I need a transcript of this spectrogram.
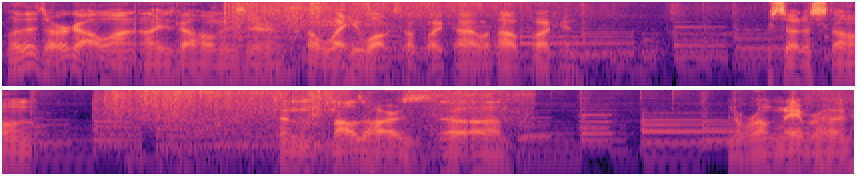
What does Urgot want? Oh, he's got homies there. No way he walks up like that without fucking Rosetta Stone. And Malzahar is uh, uh, in the wrong neighborhood.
